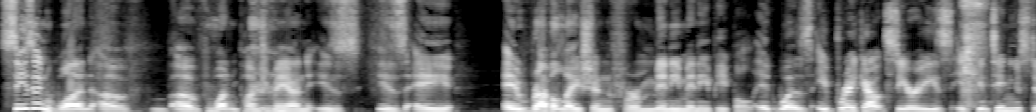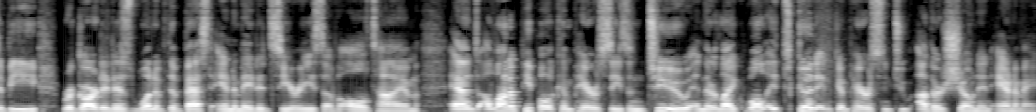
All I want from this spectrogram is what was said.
season one of of One Punch Man is is a a revelation for many, many people. It was a breakout series. It continues to be regarded as one of the best animated series of all time. And a lot of people compare season two and they're like, well, it's good in comparison to other shonen anime.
